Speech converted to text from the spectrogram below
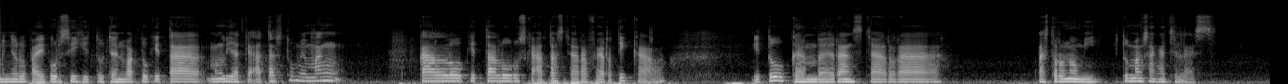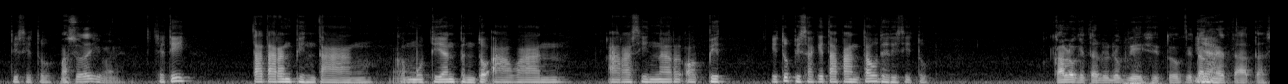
menyerupai kursi gitu. Dan waktu kita melihat ke atas tuh memang kalau kita lurus ke atas secara vertikal, itu gambaran secara astronomi itu memang sangat jelas di situ. Maksudnya gimana? Jadi tataran bintang, kemudian bentuk awan, arah sinar, orbit itu bisa kita pantau dari situ. Kalau kita duduk di situ, kita Iya. ngeliat ke atas.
